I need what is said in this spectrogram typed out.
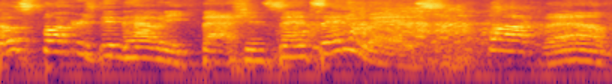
those fuckers didn't have any fashion sense anyways. Fuck them.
